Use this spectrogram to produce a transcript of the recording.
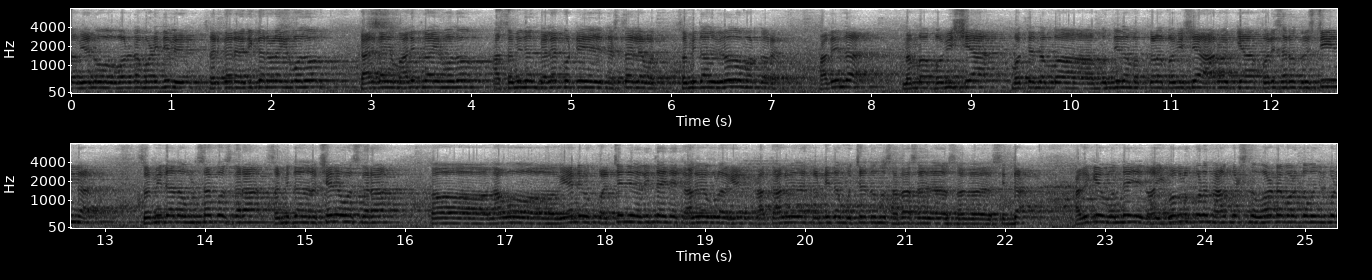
ನಾವೇನು ಹೋರಾಟ ಮಾಡಿದ್ದೀವಿ? ಸರ್ಕಾರಿ ಅಧಿಕಾರಿಗಳಾಗಿರ್ಬೋದು ಕಾರ್ಖಾನೆ ಮಾಲೀಕರಾಗಿರ್ಬೋದು ಆ ಸಂವಿಧಾನ ಬೆಲೆ ಕೊಟ್ಟು ನಡೆಸ್ತಾ ಇಲ್ಲ ಇವತ್ತು. ಸಂವಿಧಾನ ವಿರೋಧ ಮಾಡ್ತಾರೆ ಅದರಿಂದ ನಮ್ಮ ಭವಿಷ್ಯ ಮತ್ತು ನಮ್ಮ ಮುಂದಿನ ಮಕ್ಕಳ ಭವಿಷ್ಯ, ಆರೋಗ್ಯ, ಪರಿಸರ ದೃಷ್ಟಿಯಿಂದ ಸಂವಿಧಾನ ಉಳಿಸೋಕ್ಕೋಸ್ಕರ, ಸಂವಿಧಾನ ರಕ್ಷಣೆಗೋಸ್ಕರ ನಾವು ಏನು ಇವಾಗ ಕೊಳಚೆ ನೀರು ಹರಿತಾ ಇದೆ ಕಾಲುವೆಗಳಿಗೆ, ಆ ಕಾಲುವೆನ ಖಂಡಿತ ಮುಚ್ಚೋದನ್ನು ಸದಾ ಸಿದ್ಧ. ಅದಕ್ಕೆ ಒಂದೇ ಇವಾಗಲೂ ಕೂಡ ನಾಲ್ಕು ವರ್ಷದ ಹೋರಾಟ ಮಾಡ್ಕೊಂಡು ಕೂಡ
